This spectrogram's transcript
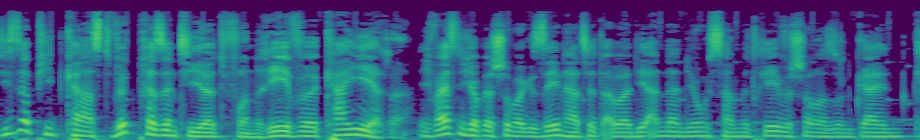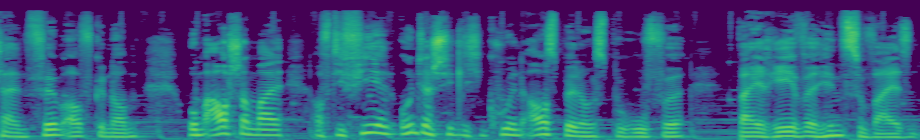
Dieser Podcast wird präsentiert von Rewe Karriere. Ich weiß nicht, ob ihr es schon mal gesehen hattet, aber die anderen Jungs haben mit Rewe schon mal so einen geilen kleinen Film aufgenommen, um auch schon mal auf die vielen unterschiedlichen coolen Ausbildungsberufe bei Rewe hinzuweisen.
